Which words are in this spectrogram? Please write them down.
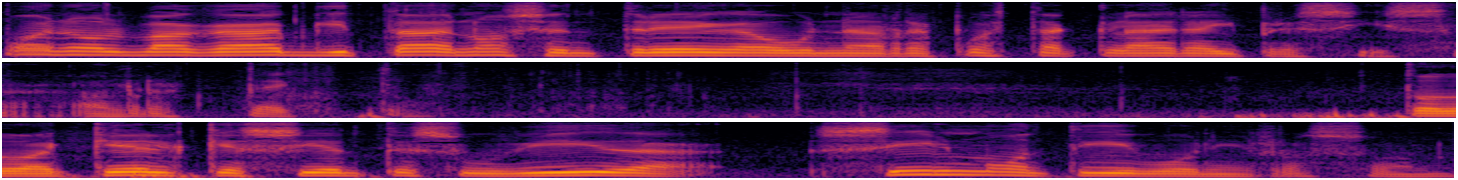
Bueno, el Bhagavad Gita nos entrega una respuesta clara y precisa al respecto. Todo aquel que siente su vida sin motivo ni razón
